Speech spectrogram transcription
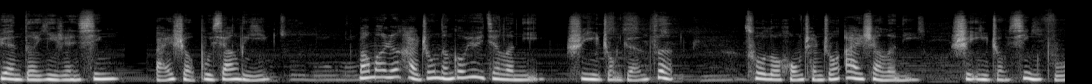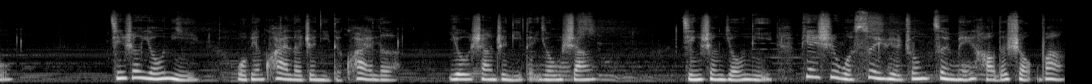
愿得一人心，白首不相离。茫茫人海中能够遇见了你，是一种缘分；错落红尘中爱上了你，是一种幸福。今生有你，我便快乐着你的快乐，忧伤着你的忧伤。今生有你，便是我岁月中最美好的守望。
